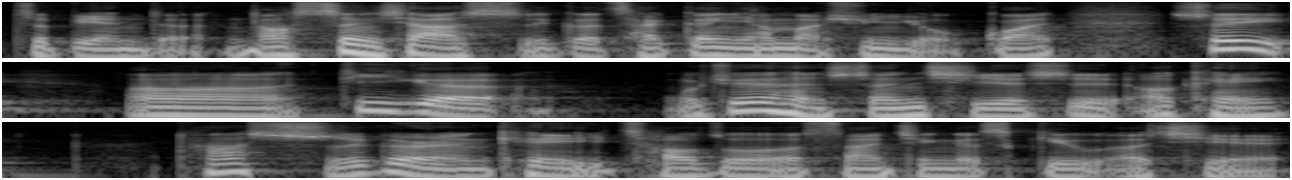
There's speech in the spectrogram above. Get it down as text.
这边的，然后剩下十个才跟亚马逊有关。所以，呃，第一个我觉得很神奇的是，OK，他十个人可以操作三千个 skill，而且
